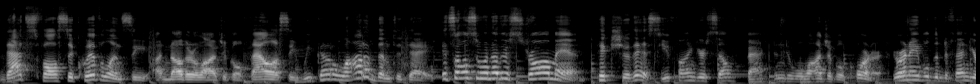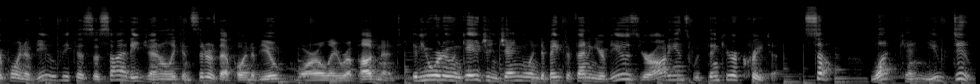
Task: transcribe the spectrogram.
That's false equivalency, another logical fallacy. We've got a lot of them today. It's also another straw man. Picture this, you find yourself backed into a logical corner. You're unable to defend your point of view because society generally considers that point of view morally repugnant. If you were to engage in genuine debate defending your views, your audience would think you're a cretin. So, what can you do?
